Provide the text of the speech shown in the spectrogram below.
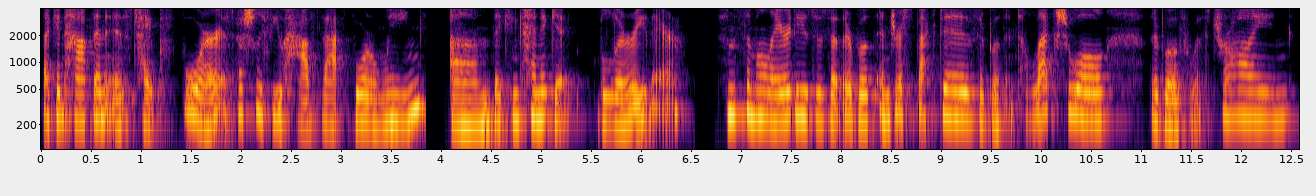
that can happen is type 4, especially if you have that 4 wing. Um, they can kind of get blurry there. Some similarities is that they're both introspective, they're both intellectual, they're both withdrawing.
